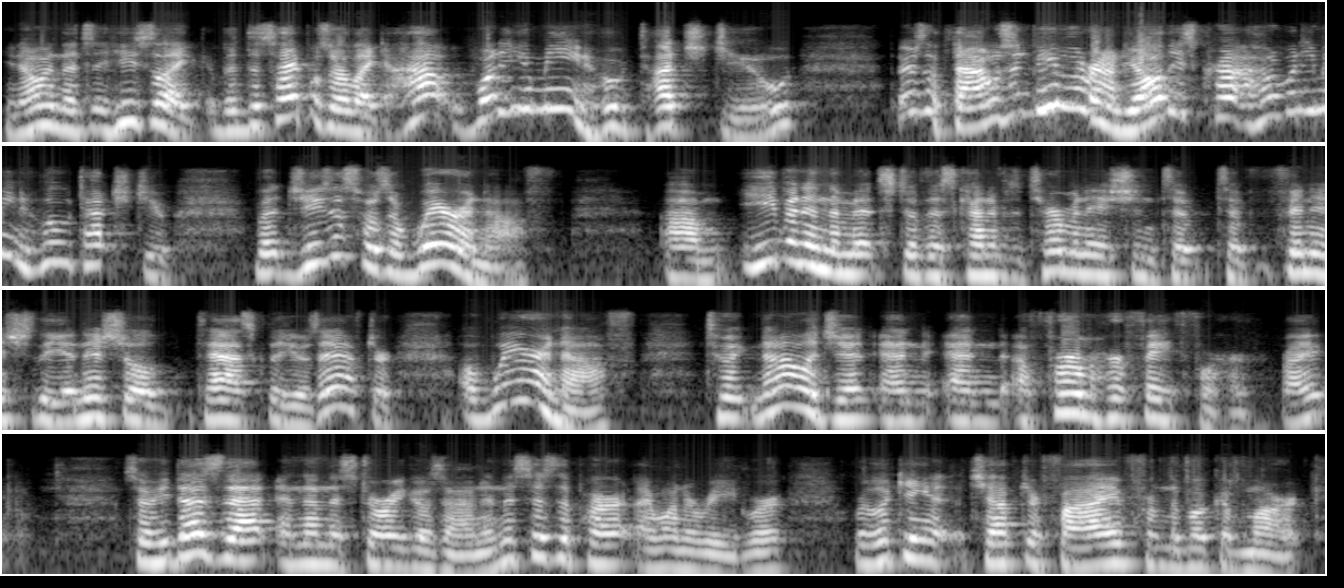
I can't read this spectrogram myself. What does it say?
you know? And that's he's like the disciples are like how what do you mean who touched you? There's a thousand people around you all these crowd what do you mean who touched you? But jesus was aware enough um, even in the midst of this kind of determination to, to finish the initial task that he was after, aware enough to acknowledge it and, and affirm her faith for her, right? So he does that, and then the story goes on. And this is the part I want to read. We're, we're looking at chapter 5 from the book of Mark.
